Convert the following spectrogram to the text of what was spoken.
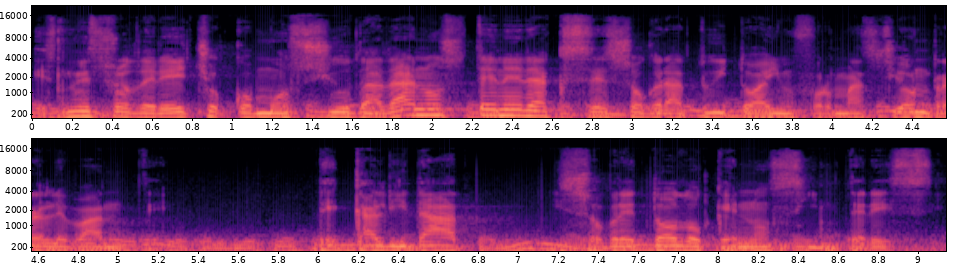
Es nuestro derecho como ciudadanos tener acceso gratuito a información relevante, de calidad y sobre todo que nos interese.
